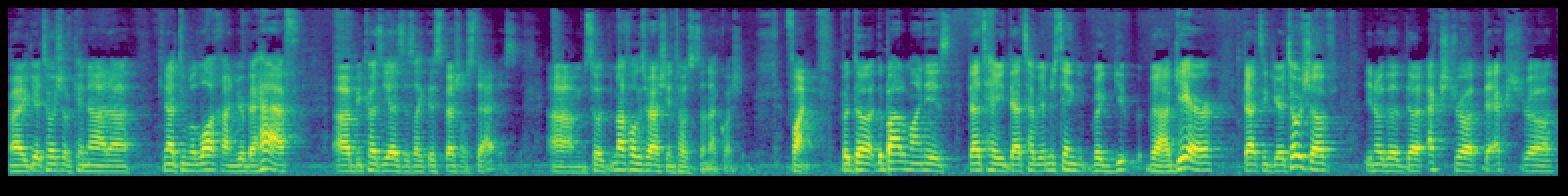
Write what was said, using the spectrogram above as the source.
Right? A ger toshav cannot uh, cannot do malacha on your behalf uh, because he has this like this special status. Um, so Machlokes Rashi and Tosfos on that question. Fine. But the, the bottom line is that's how that's how we understand Vager. That's a ger toshav. You know the, the extra the extra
